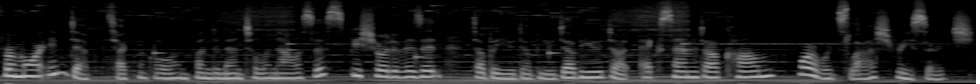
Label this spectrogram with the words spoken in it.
For more in depth technical and fundamental analysis, be sure to visit www.xm.com forward slash research.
